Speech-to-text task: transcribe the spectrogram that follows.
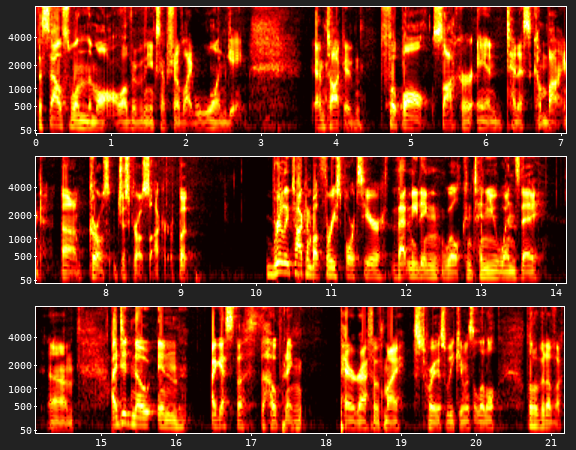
the South's won them all, other than the exception of like one game. I'm talking football, soccer, and tennis combined. Um, girls, just girls soccer, but really talking about three sports here. That meeting will continue Wednesday. Um, I did note in, I guess the the opening paragraph of my story this weekend was a little, a little bit of a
